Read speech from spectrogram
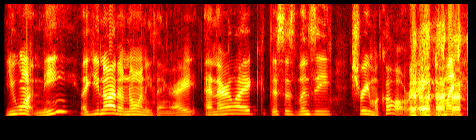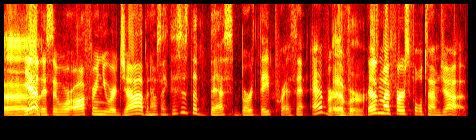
you want me? Like, you know, I don't know anything, right? And they're like, this is Lindsay Shree McCall, right? And I'm like, yeah. They said, we're offering you a job. And I was like, this is the best birthday present ever. Ever. That was my first full time job.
